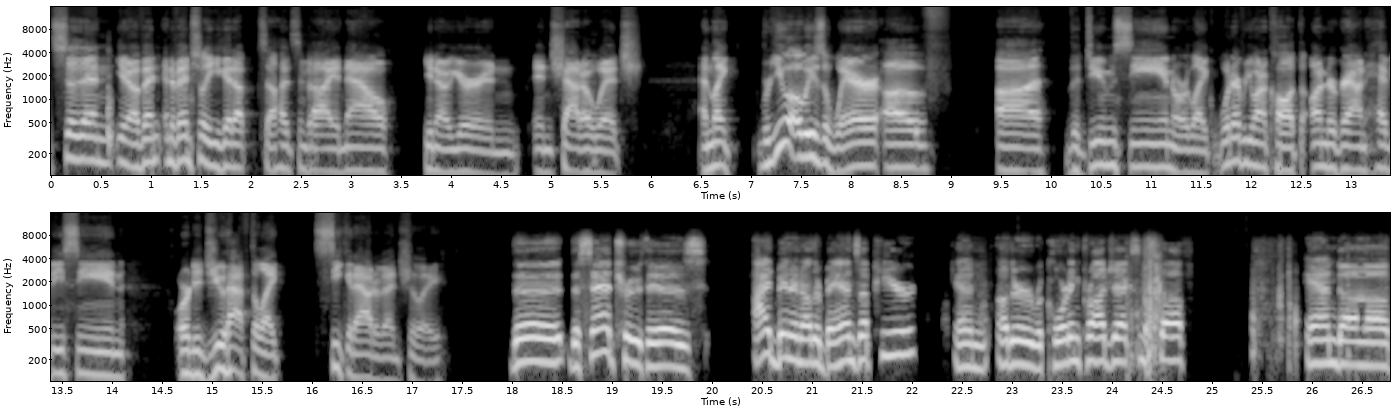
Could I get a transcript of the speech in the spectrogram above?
so then you know, and eventually you get up to Hudson Valley, and now you know you're in in Shadow Witch, and like, were you always aware of uh the doom scene or like whatever you want to call it, the underground heavy scene, or did you have to like seek it out eventually? the the sad truth is I'd been in other bands up here and other recording projects and stuff, and uh,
